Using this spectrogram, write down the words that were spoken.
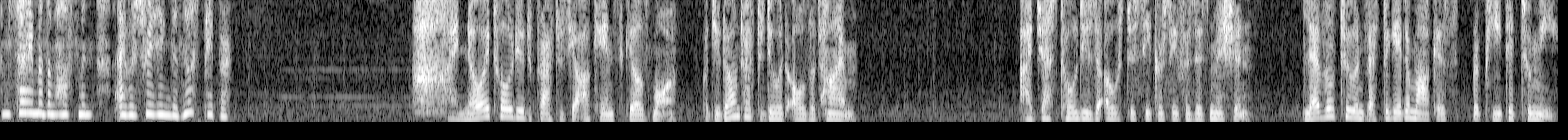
I'm sorry, Madam Hofmann. I was reading the newspaper. I know I told you to practice your arcane skills more, but you don't have to do it all the time. I just told you the oath to secrecy for this mission. Level 2 Investigator Marcus, repeat it to me.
